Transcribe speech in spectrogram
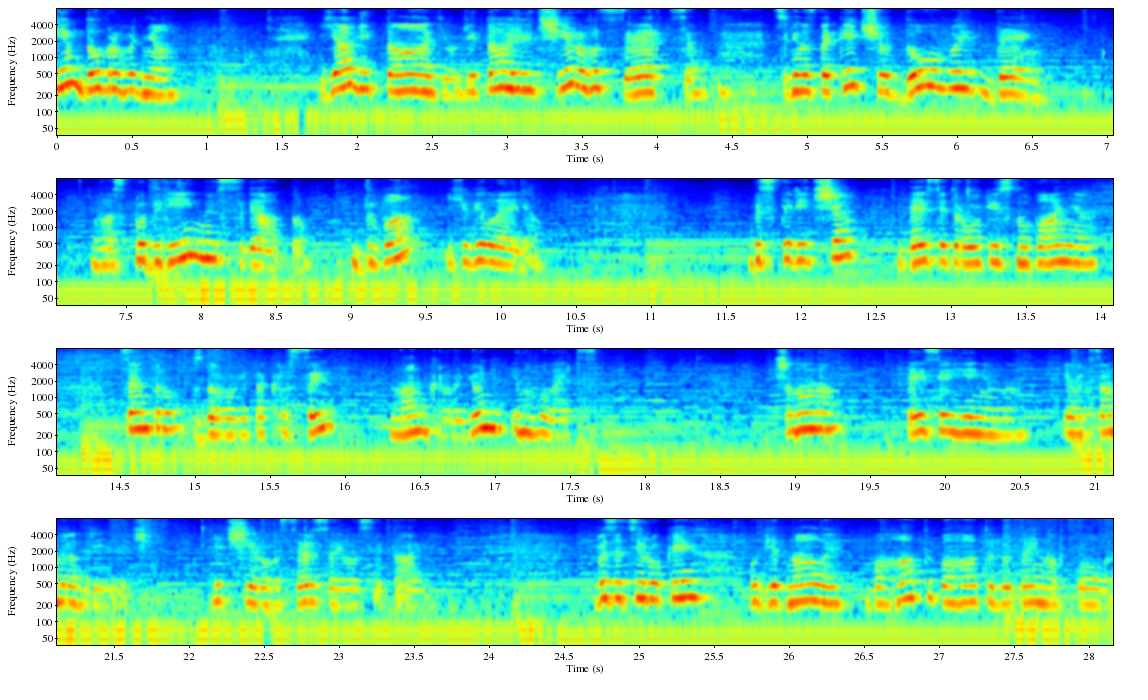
Всім доброго дня! Я вітаю, вітаю від щирого серця. Сьогодні у нас такий чудовий день. У нас подвійне свято, два ювілея. Десятиріччя, 10 років існування Центру здоров'я та краси на мікрорайоні Інгулець. Шановна Таїсія Євгенівна і Олександр Андрійович, від щирого серця я вас вітаю. Ви за ці роки об'єднали багато-багато людей навколо.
